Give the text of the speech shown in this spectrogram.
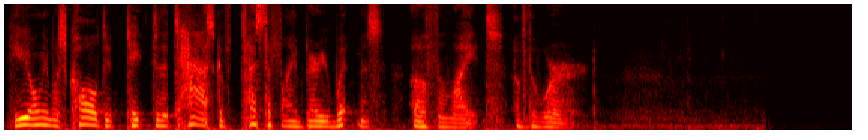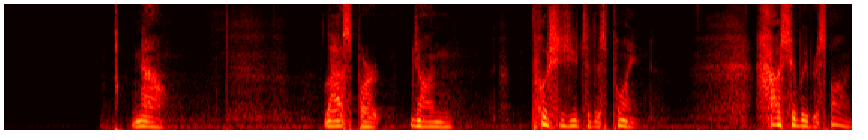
He only was called to take to the task of testifying, bearing witness of the light of the word. Now, last part, John pushes you to this point. How should we respond?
